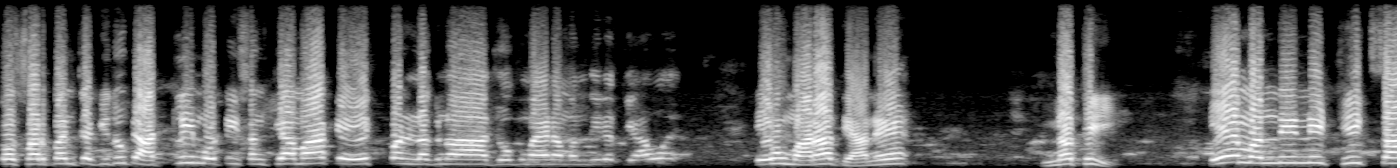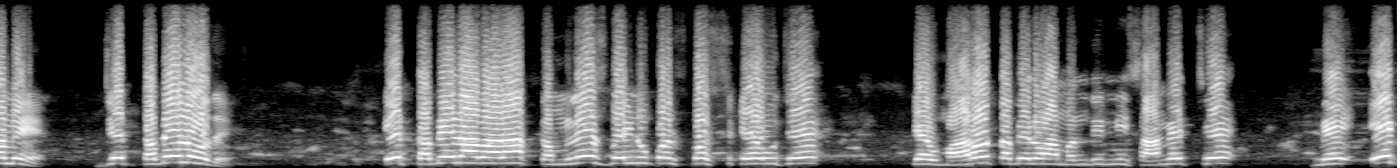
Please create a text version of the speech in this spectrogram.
તો સરપંચે કીધું કે આટલી મોટી સંખ્યામાં કે એક પણ લગ્ન આ જોગમાયાના મંદિરે થયા હોય, એવું મારા ધ્યાને નથી. એ મંદિરની ઠીક સામે જે તબેલો છે, એ તબેલા વાળા કમલેશભાઈનું પણ સ્પષ્ટ કહેવું છે કે મારો તબેલો આ મંદિરની સામે જ છે. મેં એક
